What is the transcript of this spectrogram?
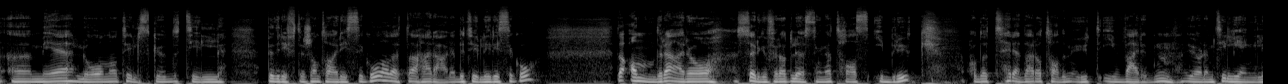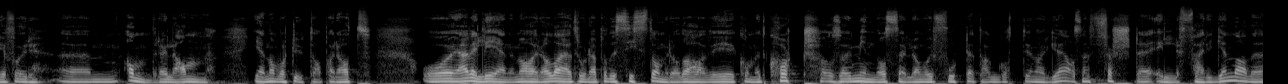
eh, med lån og tilskudd til bedrifter som tar risiko, og dette her er det betydelig risiko. Det andre er å sørge for at løsningene tas i bruk. Og det tredje er å ta dem ut i verden, gjøre dem tilgjengelige for um, andre land gjennom vårt uteapparat. Og jeg er veldig enig med Harald. Da. Jeg tror det er på det siste området har vi kommet kort. Og så minne oss selv om hvor fort dette har gått i Norge. Altså Den første elfergen, da, det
